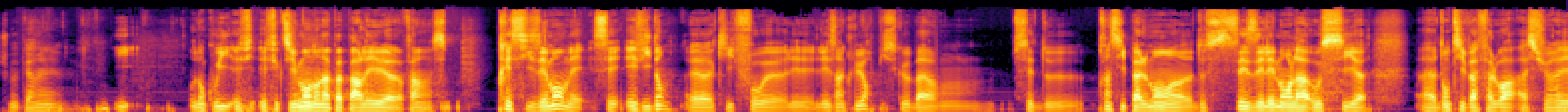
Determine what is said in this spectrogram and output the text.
Je me permets. Donc oui, effectivement, on n'en a pas parlé. enfin, précisément, mais c'est évident qu'il faut les, inclure puisque bah, c'est de, principalement euh, de ces éléments-là aussi euh, euh, dont il va falloir assurer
